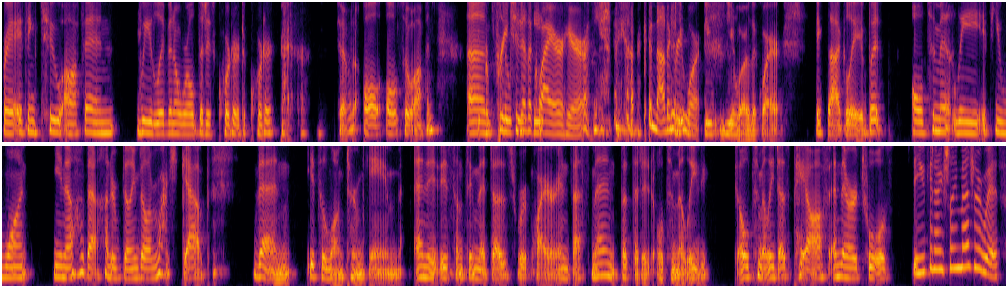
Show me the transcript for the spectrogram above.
right? I think too often we live in a world that is quarter to quarter, all, all so often. Um, preaching so we, to the choir here. Yeah, I could not agree more. You, you are the choir. Exactly. But ultimately, if you want, you know, that $100 billion market cap, then it's a long-term game and it is something that does require investment, but that it ultimately ultimately does pay off. And there are tools that you can actually measure with.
